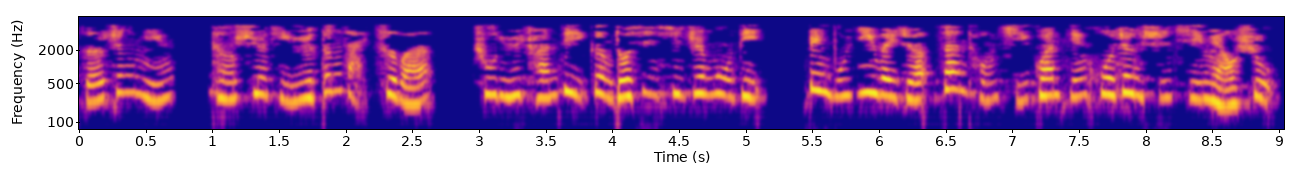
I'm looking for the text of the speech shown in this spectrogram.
责声明：腾讯体育登载此文出于传递更多信息之目的，并不意味着赞同其观点或证实其描述。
